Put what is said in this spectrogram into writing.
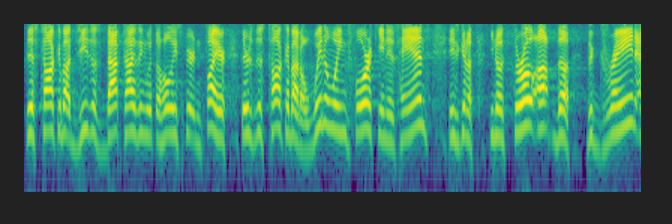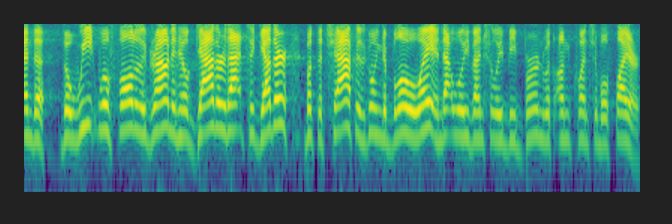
this talk about Jesus baptizing with the Holy Spirit and fire, there's this talk about a winnowing fork in his hand. He's going to, you know, throw up the, the grain and the, the wheat will fall to the ground and he'll gather that together, but the chaff is going to blow away and that will eventually be burned with unquenchable fire,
